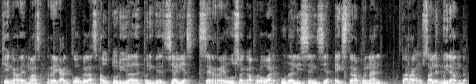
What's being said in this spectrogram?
quien además recalcó que las autoridades penitenciarias se rehusan a aprobar una licencia extrapenal para González Miranda.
